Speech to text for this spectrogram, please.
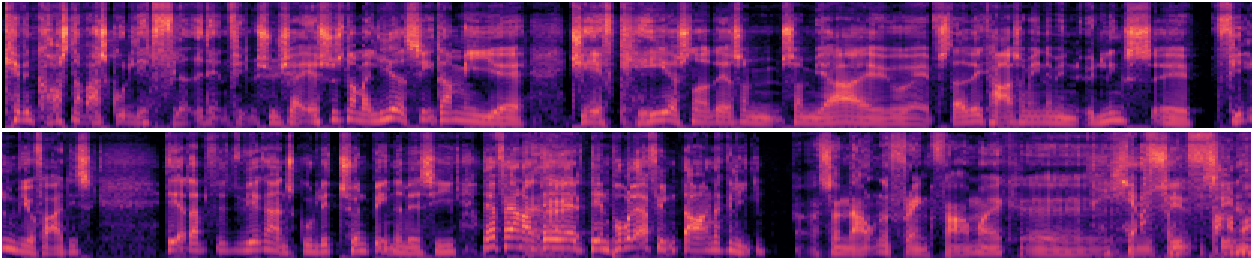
Kevin Costner var sgu lidt flad i den film, synes jeg. Jeg synes, når man lige havde set ham i uh, JFK og sådan noget der, som, som jeg øh, jo øh, stadigvæk har som en af mine yndlingsfilm øh, jo faktisk, der, der virker han sgu lidt tyndbenet, vil jeg sige. Det er fair nok, det er, det er en populær film, der er mange, der kan lide den. Og så navnet Frank Farmer, ikke? Øh, Ja, du Frank Farmer,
